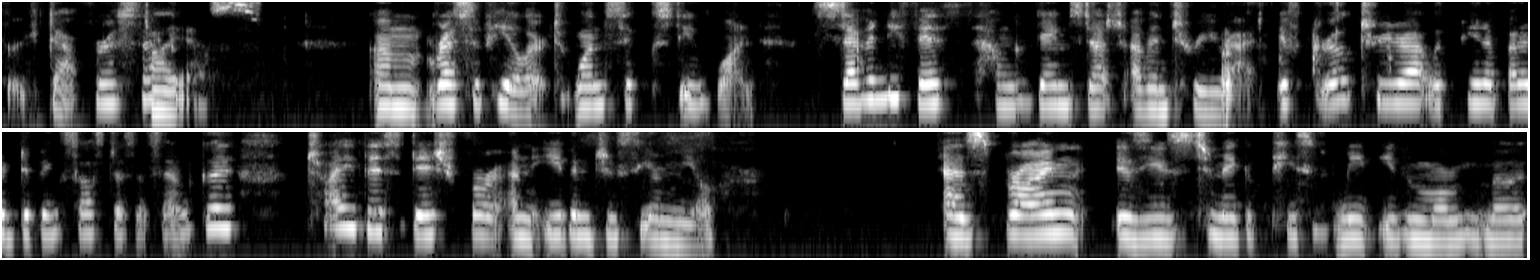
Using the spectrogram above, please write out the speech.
freaked out for a sec. Oh, yes. Um, recipe alert 161. 75th Hunger Games Dutch oven tree rat. If grilled tree rat with peanut butter dipping sauce doesn't sound good, try this dish for an even juicier meal. As brine is used to make a piece of meat even more mo-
